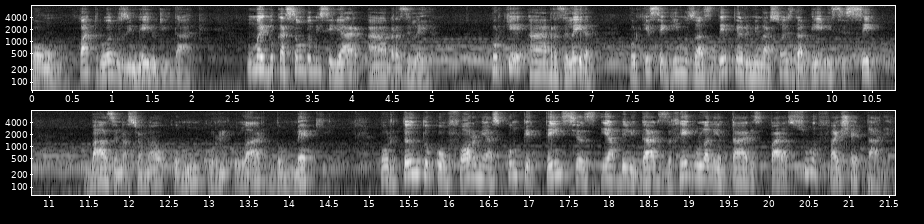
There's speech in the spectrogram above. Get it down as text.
com 4 anos e meio de idade, uma educação domiciliar à brasileira. Por que à brasileira? Porque seguimos as determinações da BNCC, Base Nacional Comum Curricular do MEC, portanto, conforme as competências e habilidades regulamentares para sua faixa etária.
